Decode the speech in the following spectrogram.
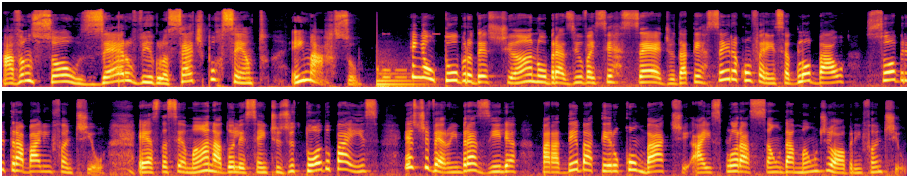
avançou 0,7% em março. Em outubro deste ano, o Brasil vai ser sede da terceira Conferência Global sobre Trabalho Infantil. Esta semana, adolescentes de todo o país estiveram em Brasília para debater o combate à exploração da mão de obra infantil.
